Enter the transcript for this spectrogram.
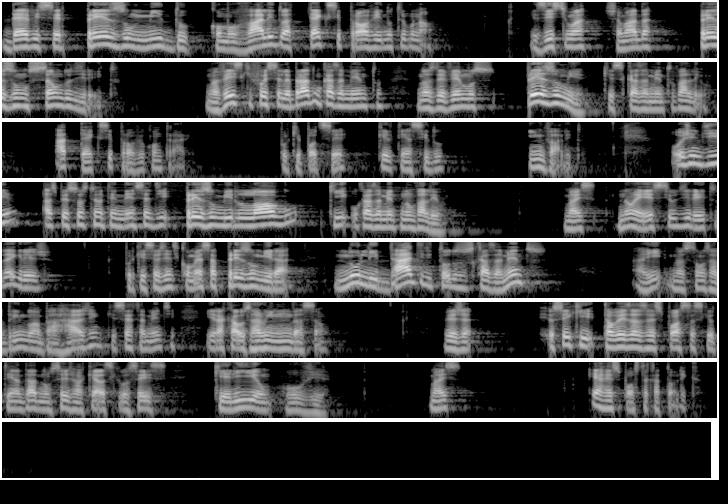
deve ser presumido como válido até que se prove no tribunal. Existe uma chamada presunção do direito. Uma vez que foi celebrado um casamento, nós devemos presumir que esse casamento valeu, até que se prove o contrário. Porque pode ser que ele tenha sido inválido. Hoje em dia, as pessoas têm a tendência de presumir logo que o casamento não valeu. Mas não é esse o direito da igreja. Porque se a gente começa a presumir a nulidade de todos os casamentos, aí nós estamos abrindo uma barragem que certamente irá causar uma inundação. Veja, eu sei que talvez as respostas que eu tenha dado não sejam aquelas que vocês queriam ouvir, mas é a resposta católica.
